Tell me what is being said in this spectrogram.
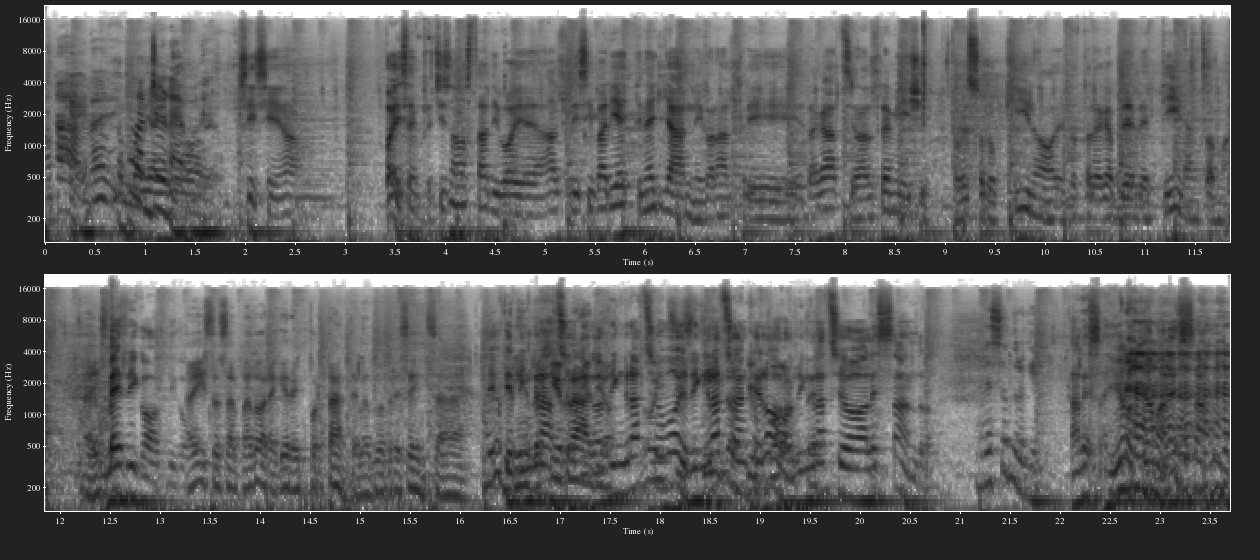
Ok, ah, ragionevole. Sì, sì, no. Poi sempre ci sono stati poi altri siparietti negli anni con altri ragazzi, con altri amici, il professor Occhino, il dottore Gabriele Lettina, insomma, bei ricordi. Comunque. Hai visto Salvatore che era importante la tua presenza? Ma io vi ringrazio, in dico, ringrazio voi, ringrazio anche loro, volte. ringrazio Alessandro. Alessandro chi? Aless- io lo chiamo Alessandro.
